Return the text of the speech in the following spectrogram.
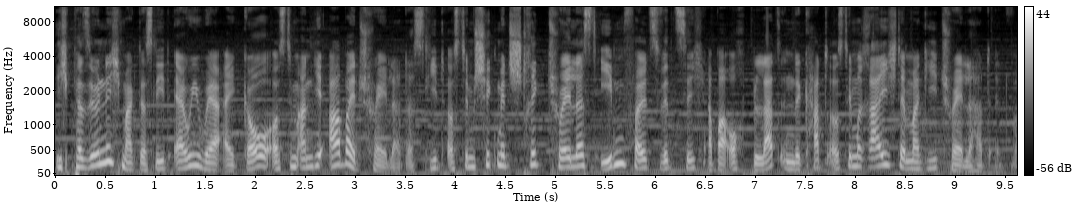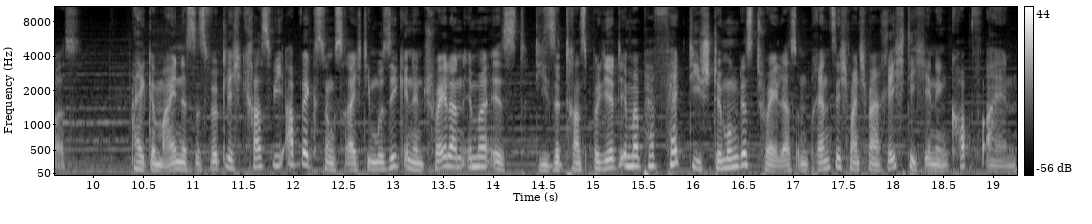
Ich persönlich mag das Lied Everywhere I Go aus dem An die Arbeit Trailer. Das Lied aus dem Schick mit Strick Trailer ist ebenfalls witzig, aber auch Blood in the Cut aus dem Reich der Magie Trailer hat etwas. Allgemein ist es wirklich krass, wie abwechslungsreich die Musik in den Trailern immer ist. Diese transportiert immer perfekt die Stimmung des Trailers und brennt sich manchmal richtig in den Kopf ein.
